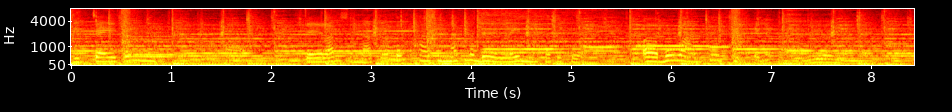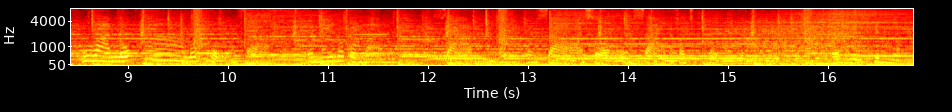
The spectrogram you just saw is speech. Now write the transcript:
จิตใจต้องใจรักสุนัขเราต้องพาสุนัขมาเดินเล่นนะคะทุกคนเออเมื่อวานพูดผิดไปนะคะเรื่องเอ่อเมื่อวานลบ5ลบ6องศา วันนี้ลบประมาณ3องศา2องศานะคะทุกคนวันก็ดีขึ้นหน่อย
